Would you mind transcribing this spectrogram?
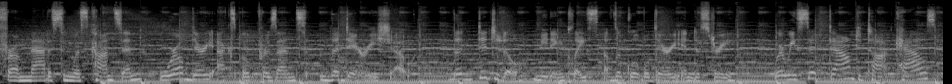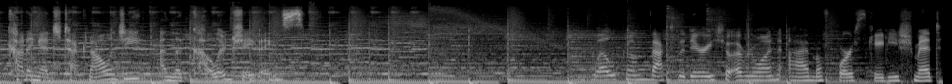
From Madison, Wisconsin, World Dairy Expo presents The Dairy Show, the digital meeting place of the global dairy industry, where we sit down to talk cows, cutting edge technology, and the colored shavings. Welcome back to The Dairy Show, everyone. I'm, of course, Katie Schmidt.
